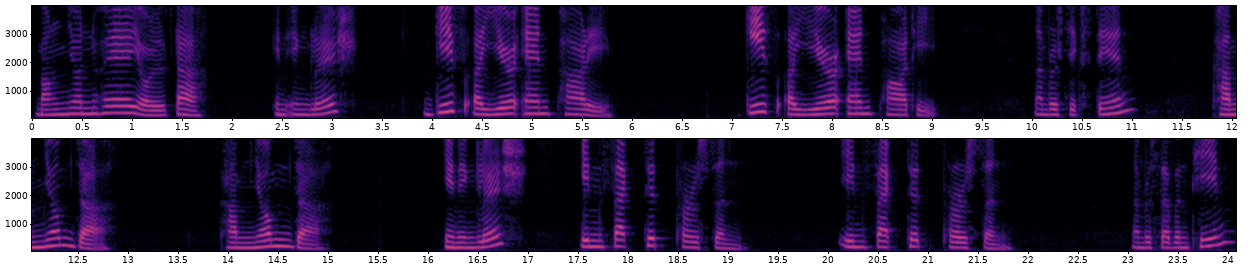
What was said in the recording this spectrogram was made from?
망년회 열다. In English, Give a year-end party. give a year-end party. Number 16. 감염자, 감염자. In English, infected person, infected person. Number 17.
